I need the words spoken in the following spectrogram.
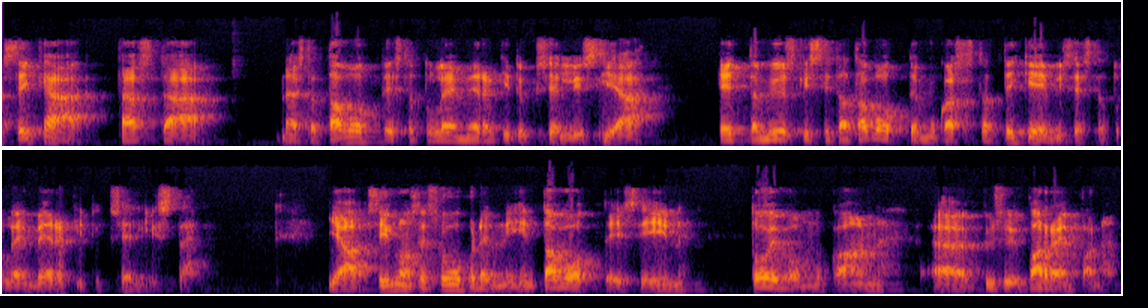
sekä tästä näistä tavoitteista tulee merkityksellisiä, että myöskin sitä tavoitteen mukaisesta tekemisestä tulee merkityksellistä. Ja silloin se suhde niihin tavoitteisiin toivon mukaan pysyy parempana.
